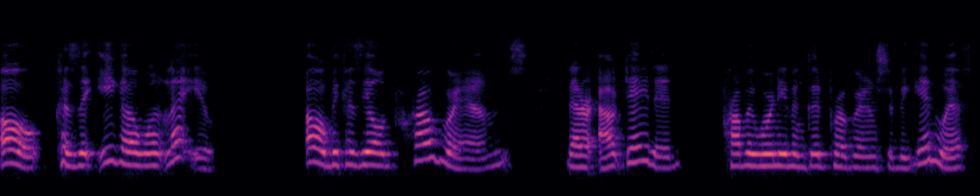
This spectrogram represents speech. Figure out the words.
Oh, because the ego won't let you. Oh, because the old programs that are outdated probably weren't even good programs to begin with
